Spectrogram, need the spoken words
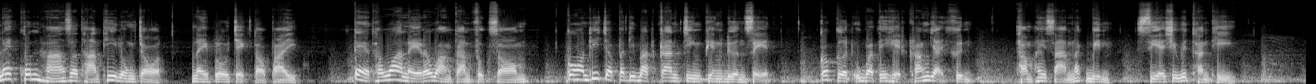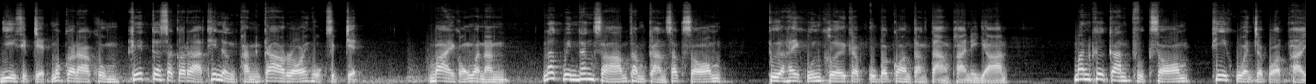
และค้นหาสถานที่ลงจอดในโปรเจกต์ต่อไป แต่ทว่าในระหว่างการฝึกซ้อม ก่อนที่จะปฏิบัติการจริงเพียงเดือนเศษ ก็เกิดอุบัติเหตุครั้งใหญ่ขึ้นทำให้สามนักบินเสียชีวิตทันที 27 มกราคมคริสตศักราชที่ 1967 บ่ายของวันนั้น นักบินทั้ง 3ทำการซักซ้อม พื่อให้คุ้นเคยกับอุปกรณ์ต่างๆ ภายในยาน มันคือการฝึกซ้อมที่ควรจะปลอดภัย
